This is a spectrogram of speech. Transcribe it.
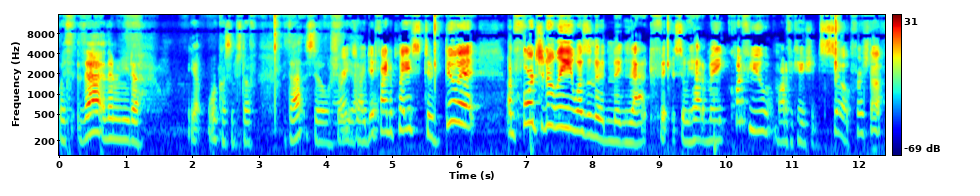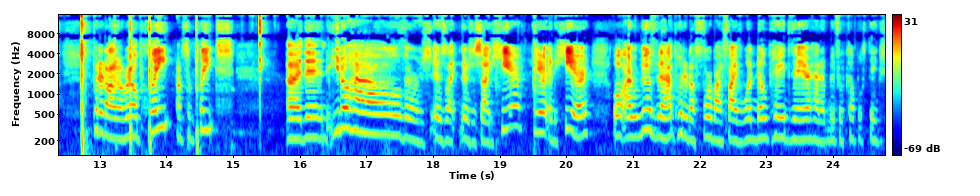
with that, and then we need to, yeah, work on some stuff with that. So show right, you. So I did find a place to do it. Unfortunately, it wasn't an exact fit, so we had to make quite a few modifications. So first off, put it on a real plate, on some plates. Uh, then you know how there's is like there's a side here, here, and here. Well, I removed that, put in a four x five window pane there, had to move a couple things,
